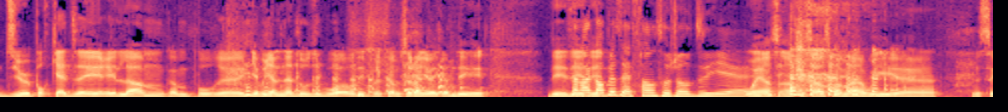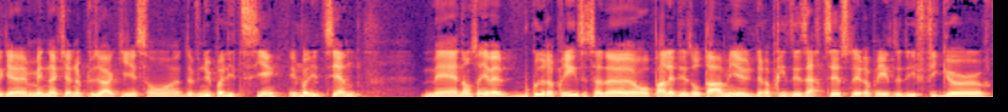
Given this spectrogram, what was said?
Dieu pour Kadir et l'homme comme pour euh, Gabriel Nadeau-Dubois ou des trucs comme ça. il y avait comme des... des ça a encore plus de sens aujourd'hui. Euh. Oui, en, en, ce moment, oui. je sais que maintenant qu'il y en a plusieurs qui sont devenus politiciens et mhm. politiciennes. Mais non, ça, il y avait beaucoup de reprises, c'est ça. on parlait des auteurs, mais il y a eu des reprises des artistes, des reprises de des figures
